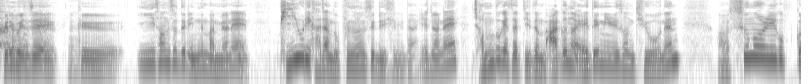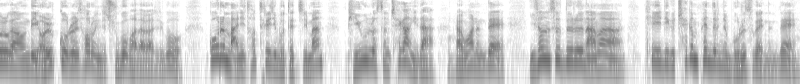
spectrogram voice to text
그리고 이제 네. 그이 선수들이 있는 반면에 비율이 가장 높은 선수들이 있습니다. 예전에 전북에서 뛰던 마그너 에드밀선 듀오는 어, 27골 가운데 10골을 서로 이제 주고받아가지고 골은 많이 터트리지 못했지만 비율로선 최강이다라고 하는데 이 선수들은 아마 K리그 최근 팬들은 좀 모를 수가 있는데 음.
